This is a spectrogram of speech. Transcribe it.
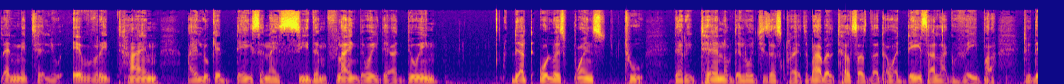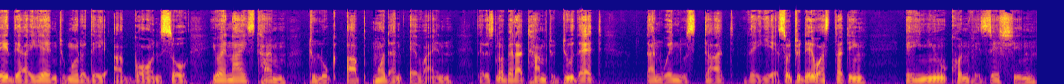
Let me tell you, every time I look at days and I see them flying the way they are doing, that always points to the return of the Lord Jesus Christ. The Bible tells us that our days are like vapor. Today they are here and tomorrow they are gone. So you and I it's time to look up more than ever and there is no better time to do that than when you start the year. So today we're starting a new conversation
